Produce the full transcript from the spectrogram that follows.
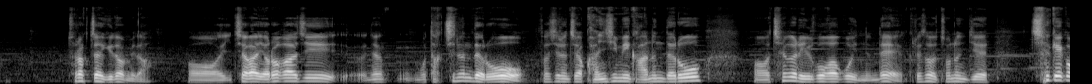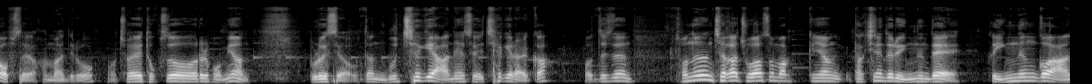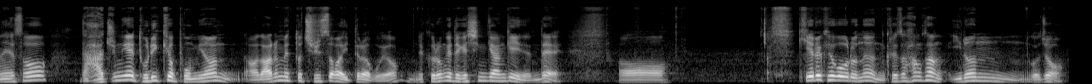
철학자이기도 합니다. 어, 제가 여러 가지 그냥 뭐 닥치는 대로 사실은 제가 관심이 가는 대로 어, 책을 읽어가고 있는데 그래서 저는 이제 체계가 없어요 한마디로 어, 저의 독서를 보면 모르겠어요. 어떤 무체계 안에서의 체계랄까? 어쨌든 저는 제가 좋아서 막 그냥 닥치는 대로 읽는데 그 읽는 거 안에서 나중에 돌이켜 보면 어, 나름의 또 질서가 있더라고요. 근데 그런 게 되게 신기한 게 있는데 어 키에르케고르는 그래서 항상 이런 거죠.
